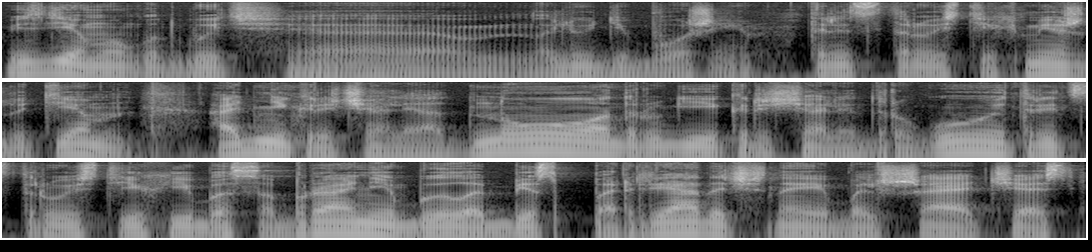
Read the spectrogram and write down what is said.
Везде могут быть э, люди Божьи. 32 стих. Между тем, одни кричали одно, другие кричали другое. 32 стих. Ибо собрание было беспорядочное, и большая часть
